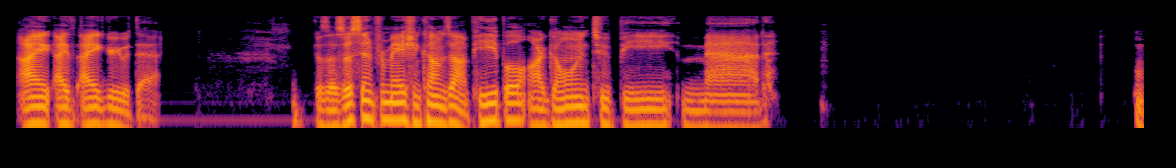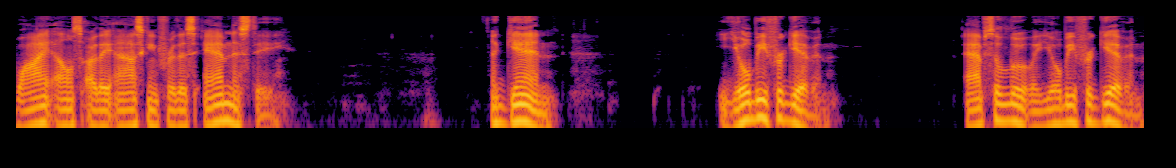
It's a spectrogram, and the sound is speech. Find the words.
I I, I agree with that. Because as this information comes out, people are going to be mad. Why else are they asking for this amnesty? Again, you'll be forgiven. Absolutely, you'll be forgiven.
